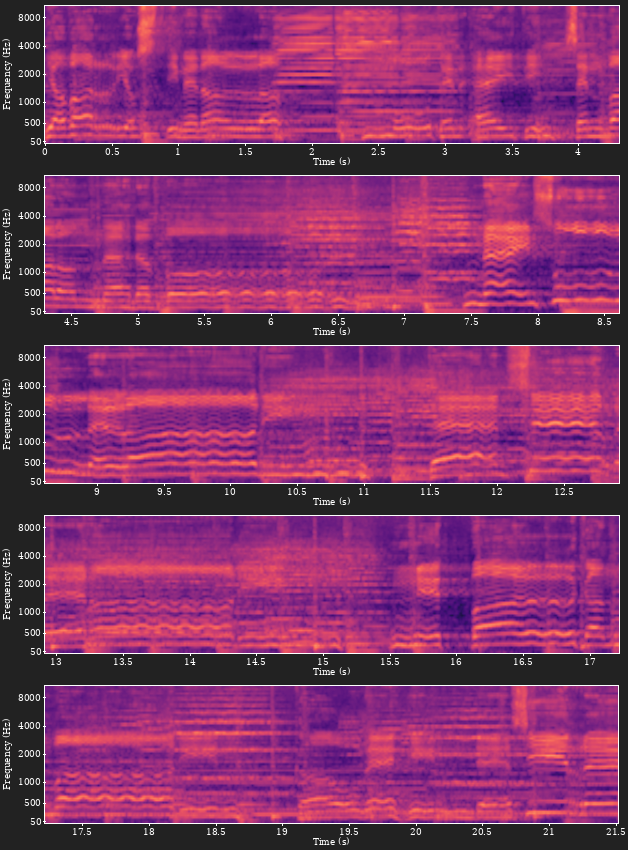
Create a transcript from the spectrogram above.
ja varjostimen alla, muuten äiti sen valon nähdä voi. Näin sulle laadin tän serenadin, nyt palkan vaadin kaunehin desire.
